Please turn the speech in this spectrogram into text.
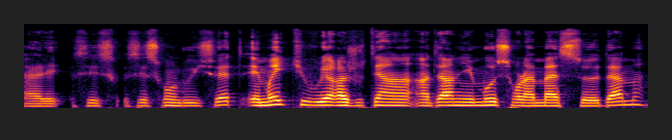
Allez, c'est ce qu'on lui souhaite. Émeric, tu voulais rajouter un, dernier mot sur la masse euh, d'âme?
